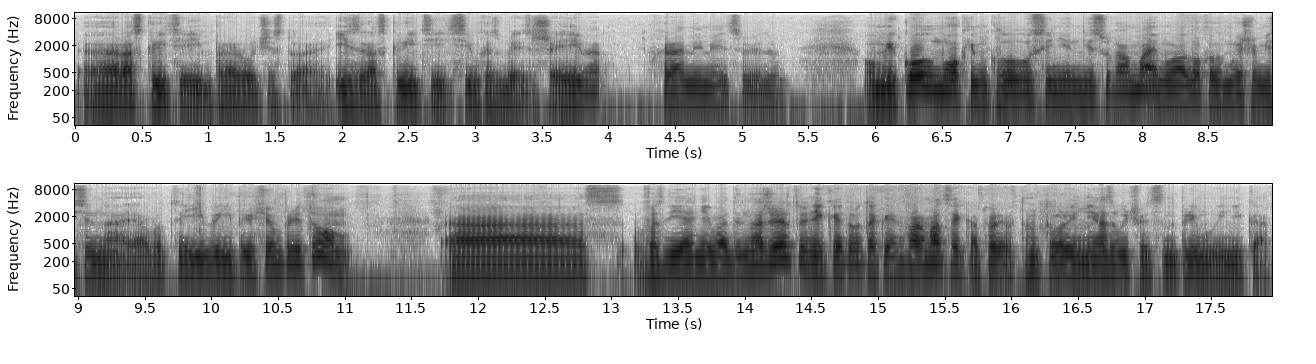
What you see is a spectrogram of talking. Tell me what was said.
э, раскрытия им пророчества из раскрытий Симхасбейшеева, в храме имеется в виду. У Микол мог им клолус и не сухомайму, алоха мыша месиная. Вот и, и при всем при том, э, возлияние воды на жертвенник, это вот такая информация, которая в Торе не озвучивается напрямую никак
